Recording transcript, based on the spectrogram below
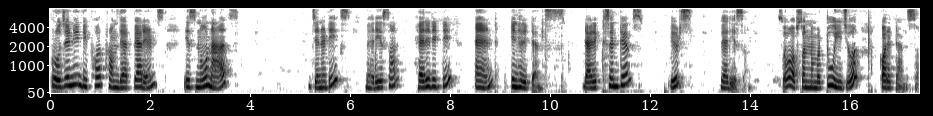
progeny differ from their parents is known as genetics variation heredity and inheritance. Direct sentence its variation. So option number 2 is your correct answer.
